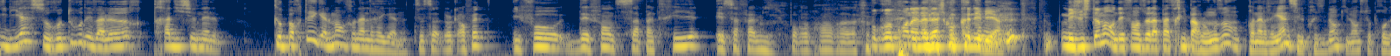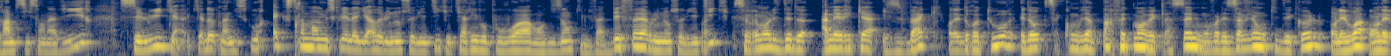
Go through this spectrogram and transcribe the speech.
il y a ce retour des valeurs traditionnelles que portait également Ronald Reagan. C'est ça. Donc en fait, il faut défendre sa patrie et sa famille, pour reprendre... euh, Pour reprendre un adage qu'on connaît bien. Mais justement, en défense de la patrie, parlons-en. Ronald Reagan, c'est le président qui lance le programme 600 navires. C'est lui qui, a- qui adopte un discours extrêmement musclé à l'égard de l'Union soviétique et qui arrive au pouvoir en disant qu'il va défaire l'Union soviétique. C'est vraiment l'idée de America is back, on est de retour, et donc ça convient parfaitement avec la scène où on voit les avions qui décollent, on les voit, on est,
